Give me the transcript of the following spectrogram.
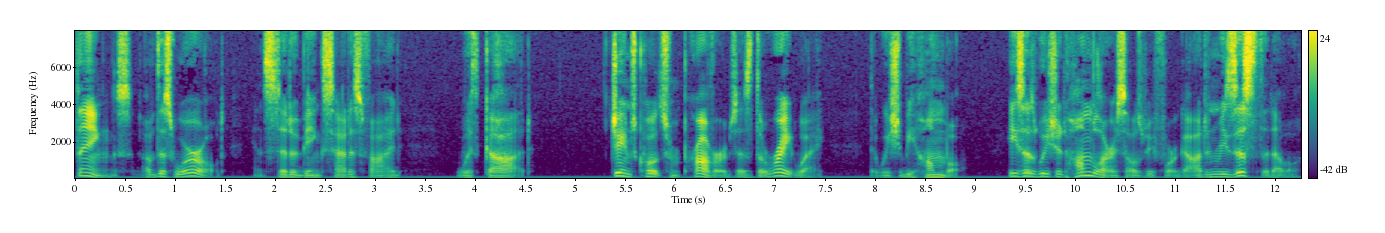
things of this world instead of being satisfied with God. James quotes from Proverbs as the right way that we should be humble. He says we should humble ourselves before God and resist the devil.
